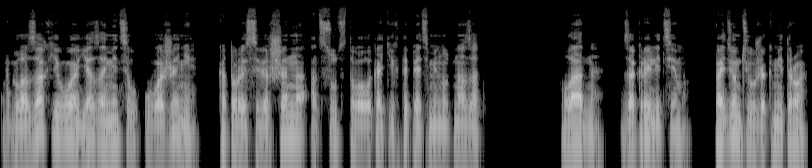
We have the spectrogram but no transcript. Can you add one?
В глазах его я заметил уважение, которое совершенно отсутствовало каких-то пять минут назад. Ладно, закрыли тему. Пойдемте уже к метро.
